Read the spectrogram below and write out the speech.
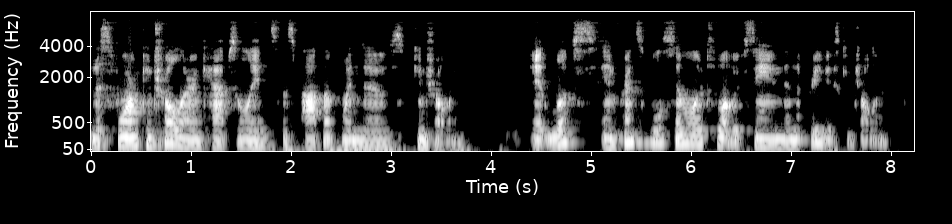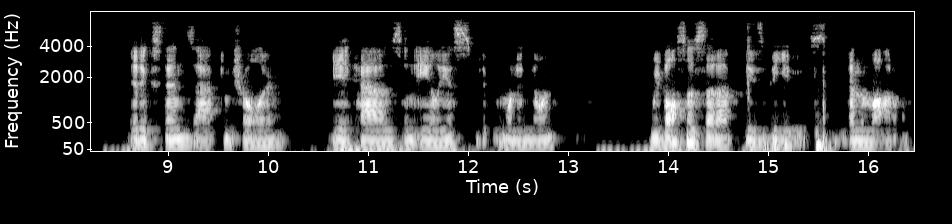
this form controller encapsulates this pop-up windows controller. It looks, in principle, similar to what we've seen in the previous controller. It extends app controller. It has an alias, if you wanted one. We've also set up these views and the model.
